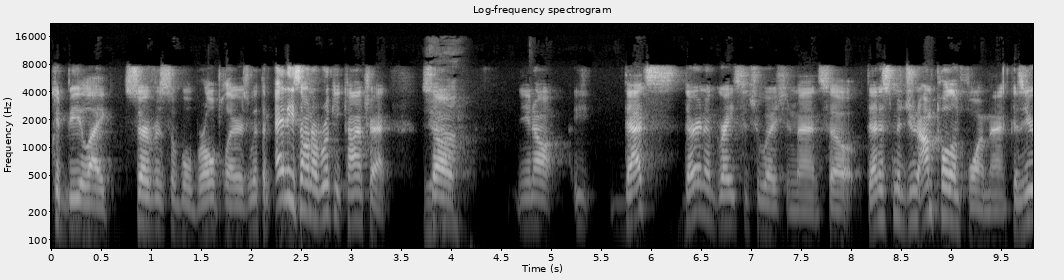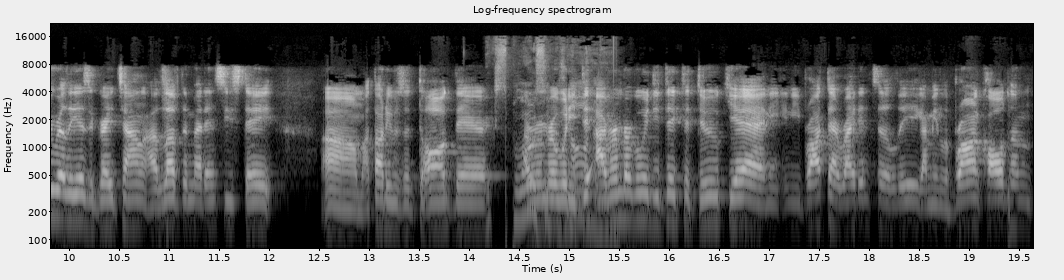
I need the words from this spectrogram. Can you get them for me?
could be like serviceable role players with him? And he's on a rookie contract, so Yeah. you know that's they're in a great situation, man. So Dennis Smith Jr. I'm pulling for him, man, because he really is a great talent. I loved him at NC State. Um, I thought he was a dog there. Explosive I remember what he did. I remember what he did to Duke. Yeah, and he, and he brought that right into the league. I mean, LeBron called him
